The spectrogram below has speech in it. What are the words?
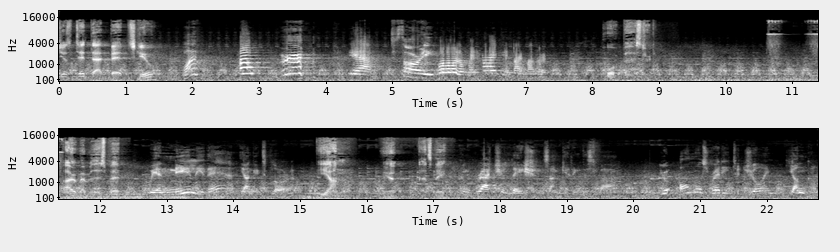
Just did that bit, Skew. What? Oh, yeah. Sorry. Oh, my mind my mother. Poor bastard. I remember this bit. We're nearly there, young explorer. Young. Yep, that's me. Congratulations on getting this far. You're almost ready to join Jüngle,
